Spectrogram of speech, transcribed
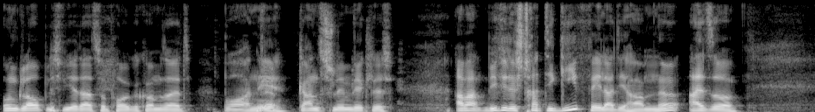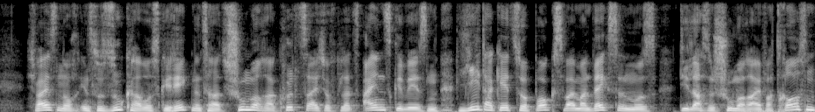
Unglaublich, wie ihr da zur Pole gekommen seid. Boah, nee, ja. ganz schlimm, wirklich. Aber wie viele Strategiefehler die haben, ne? Also, ich weiß noch, in Suzuka, wo es geregnet hat, Schumacher kurzzeitig auf Platz 1 gewesen. Jeder geht zur Box, weil man wechseln muss. Die lassen Schumacher einfach draußen.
